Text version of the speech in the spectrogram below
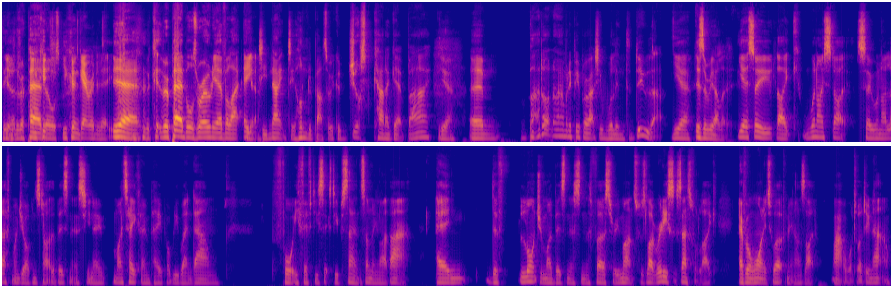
you know the repair could- bills You couldn't get rid of it. yeah, the, the repair bills were only ever like Yeah. 80, 90, 100 pounds, so we could just kind of get by. yeah, Um, but I don't know how many people are actually willing to do that. yeah. Is a reality. Yeah, so like when I start, so when I left my job and started the business, you know, my take home pay probably went down 40, 50, 60%, something like that. And the f- launch of my business in the first three months was like really successful. Like everyone wanted to work for me. I was like, wow, what do I do now?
